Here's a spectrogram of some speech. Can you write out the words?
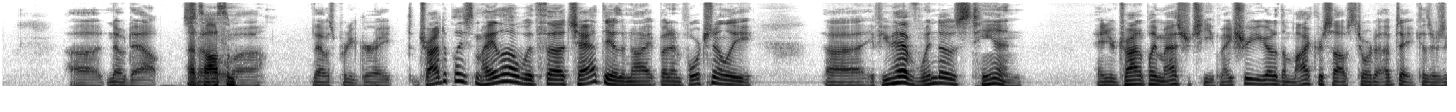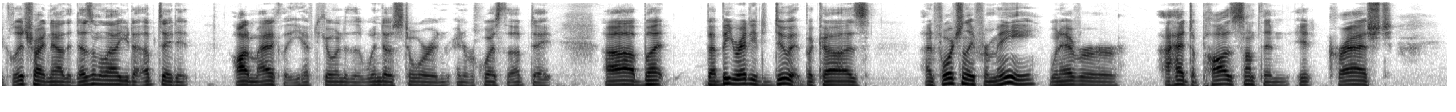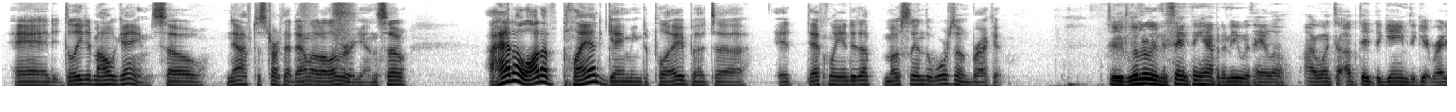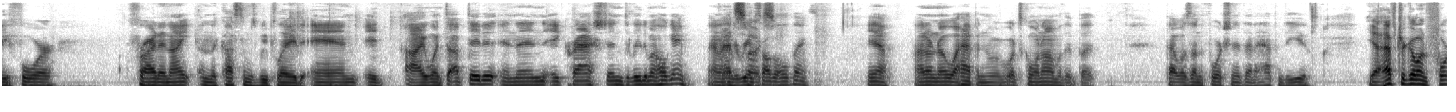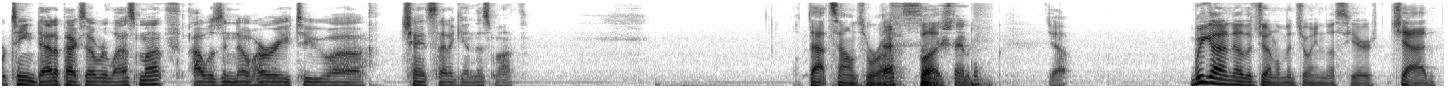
uh, no doubt. That's So, awesome. Uh, that was pretty great. Tried to play some Halo with uh, Chad the other night, but unfortunately, uh, if you have Windows 10 and you're trying to play Master Chief, make sure you go to the Microsoft Store to update because there's a glitch right now that doesn't allow you to update it automatically. You have to go into the Windows Store and, and request the update. Uh, but but be ready to do it because unfortunately for me, whenever I had to pause something, it crashed and it deleted my whole game. So now I have to start that download all over again. So I had a lot of planned gaming to play, but uh, it definitely ended up mostly in the Warzone bracket. Dude, literally the same thing happened to me with Halo. I went to update the game to get ready for Friday night and the customs we played, and it I went to update it, and then it crashed and deleted my whole game, and I had That to reinstall the whole thing. Yeah, I don't know what happened or what's going on with it, but that was unfortunate that it happened to you. Yeah, after going 14 data packs over last month, I was in no hurry to uh, chance that again this month. That sounds rough, That's but understandable. Yeah. we got another gentleman joining us here, Chad.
